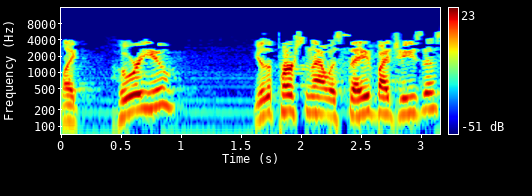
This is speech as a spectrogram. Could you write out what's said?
Like, who are you? You're the person that was saved by Jesus?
